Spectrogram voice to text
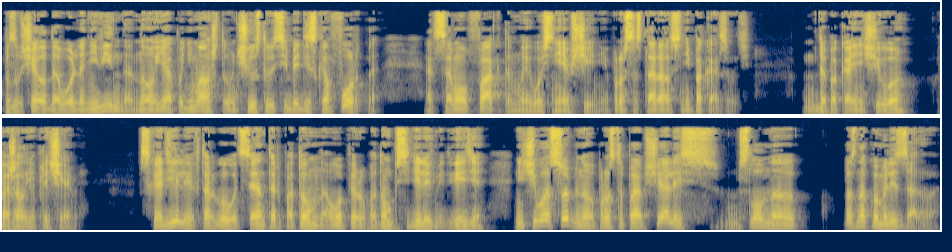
Прозвучало довольно невинно, но я понимал, что он чувствует себя дискомфортно от самого факта моего с ней общения, просто старался не показывать. «Да пока ничего», — пожал я плечами. Сходили в торговый центр, потом на оперу, потом посидели в «Медведе». Ничего особенного, просто пообщались, словно познакомились заново.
